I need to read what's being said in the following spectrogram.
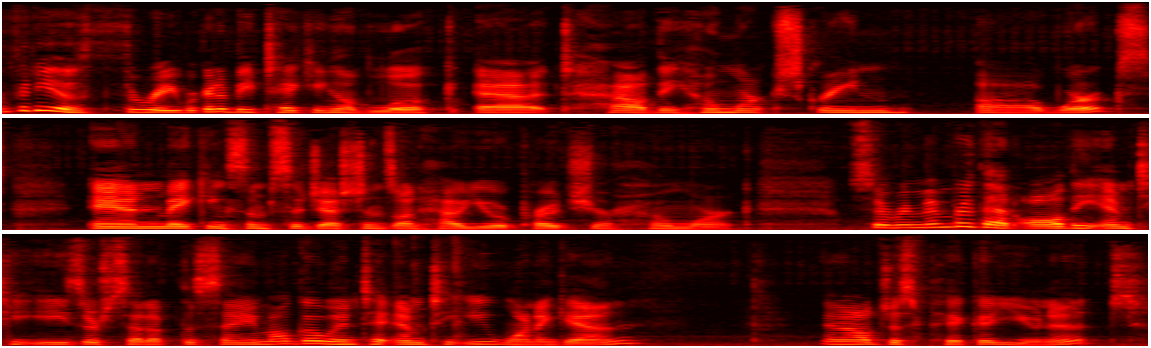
For video three, we're going to be taking a look at how the homework screen uh, works and making some suggestions on how you approach your homework. So remember that all the MTEs are set up the same. I'll go into MTE1 again and I'll just pick a unit.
